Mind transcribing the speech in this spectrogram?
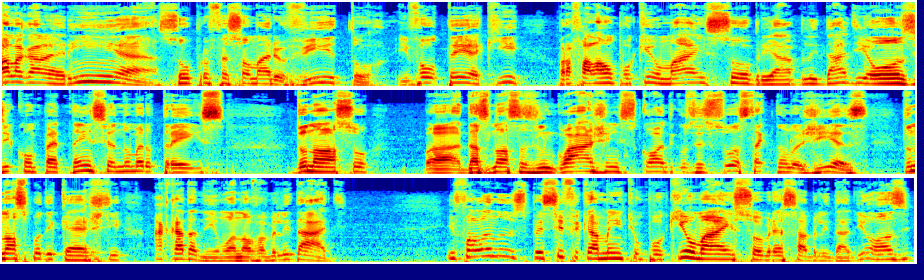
Fala galerinha, sou o professor Mário Vitor e voltei aqui para falar um pouquinho mais sobre a habilidade 11, competência número 3 do nosso uh, das nossas linguagens, códigos e suas tecnologias do nosso podcast A Cada Dia uma Nova Habilidade. E falando especificamente um pouquinho mais sobre essa habilidade 11,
